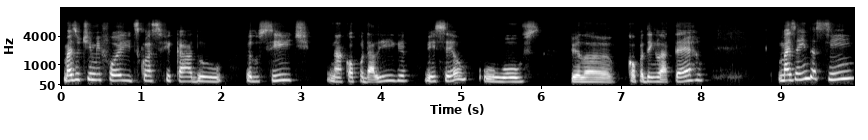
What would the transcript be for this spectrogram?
Mas o time foi desclassificado pelo City na Copa da Liga, venceu o Wolves pela Copa da Inglaterra, mas ainda assim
